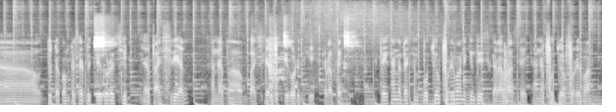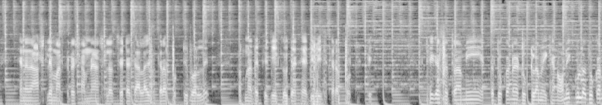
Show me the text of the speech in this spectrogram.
আহ, দুটো কম্প্রেসার বিক্রি করেছি বাইশ রিয়াল। এখানে বাইশ রিয়াল বিক্রি করে দিচ্ছি স্ক্রাপে তো এখানে দেখেন প্রচুর পরিমাণে কিন্তু স্ক্রাপ আছে। এখানে প্রচুর পরিমাণ। এখানে আসলে মার্কেটের সামনে আসলে হচ্ছে এটা গালা স্ক্রাপ পট্টি বললে। আপনাদেরকে যে কেউ দেখায় দিবে স্ক্রাপ পট্টি ঠিক আছে তো আমি একটা দোকানে ঢুকলাম এখানে অনেকগুলো দোকান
